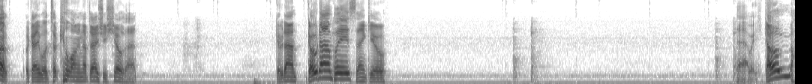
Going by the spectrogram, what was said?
Oh, okay, well it took long enough to actually show that. Go down, go down please, thank you. There we go.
